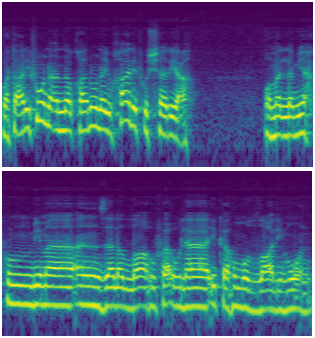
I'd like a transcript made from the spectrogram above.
وتعرفون أن القانون يخالف الشريعة. ومن لم يحكم بما أنزل الله فأولئك هم الظالمون.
